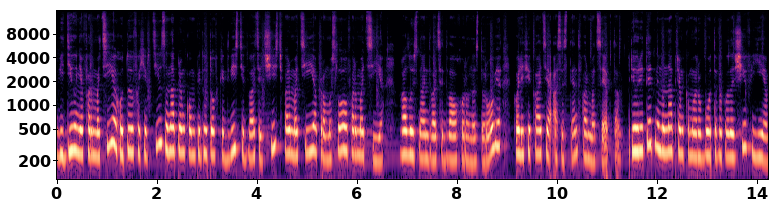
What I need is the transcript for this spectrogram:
Відділення фармація готує фахівців за напрямком підготовки 226 фармація, промислова фармація, галузь знань 22 охорона здоров'я, кваліфікація асистент фармацевта. Пріоритетними напрямками роботи викладачів є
